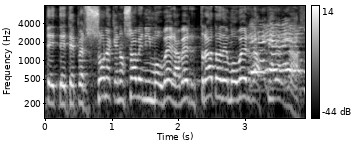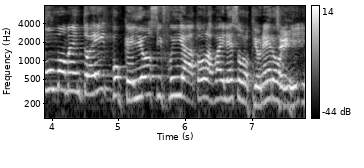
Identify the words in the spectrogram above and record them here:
de, de- de persona que no sabe ni mover. A ver, trata de mover las piernas. Un momento ahí, porque yo sí fui a todos los bailes esos, los pioneros Sí. y,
